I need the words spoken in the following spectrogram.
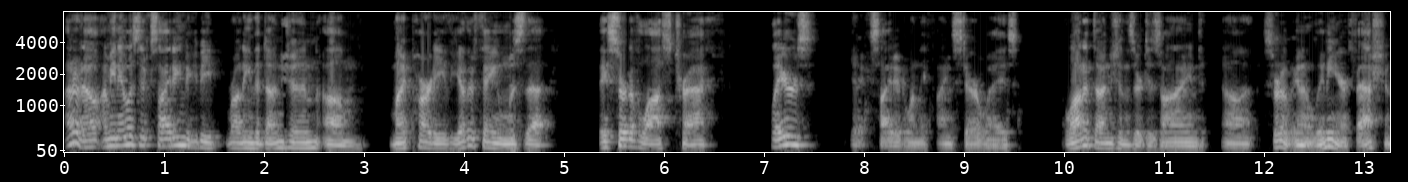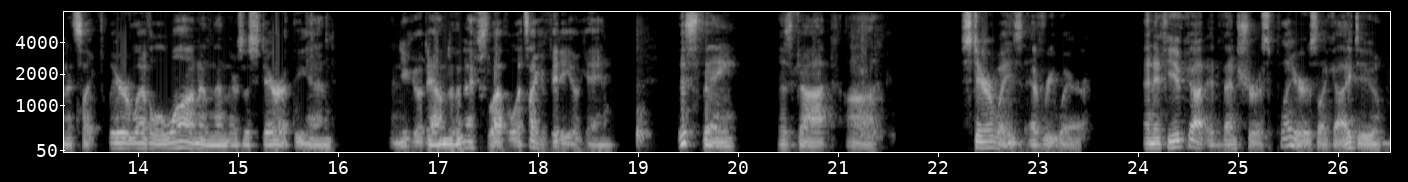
I don't know. I mean, it was exciting to be running the dungeon. Um, my party. The other thing was that they sort of lost track. Players get excited when they find stairways. A lot of dungeons are designed uh, sort of in a linear fashion. It's like clear level one, and then there's a stair at the end. and you go down to the next level. It's like a video game. This thing has got uh, stairways everywhere. And if you've got adventurous players like I do,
